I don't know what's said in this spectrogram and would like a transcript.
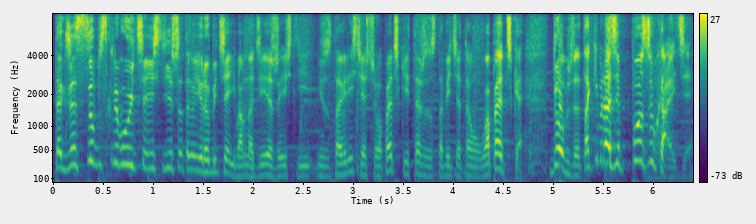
Także subskrybujcie, jeśli jeszcze tego nie robicie i mam nadzieję, że jeśli nie zostawiliście jeszcze łapeczki, też zostawicie tę łapeczkę. Dobrze, takim razie posłuchajcie.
